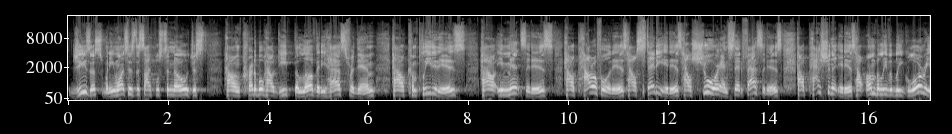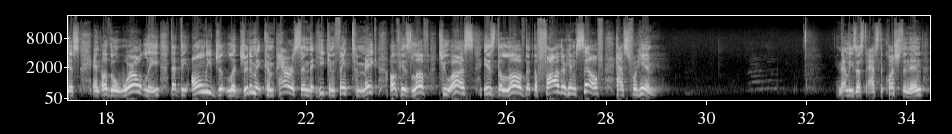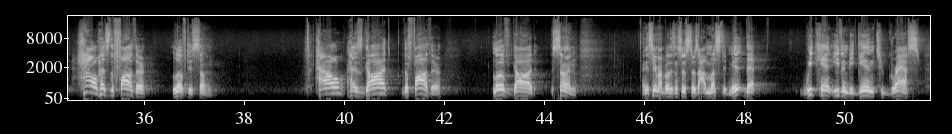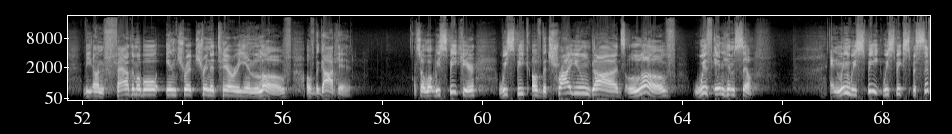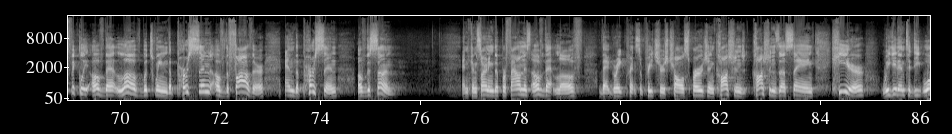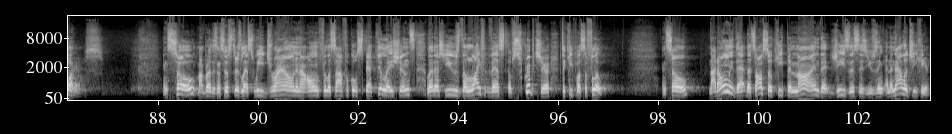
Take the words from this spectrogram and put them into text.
Jesus, when he wants his disciples to know just how incredible, how deep the love that he has for them, how complete it is, how immense it is, how powerful it is, how steady it is, how sure and steadfast it is, how passionate it is, how unbelievably glorious and otherworldly that the only legitimate comparison that he can think to make of his love to us is the love that the Father himself has for him. And that leads us to ask the question then how has the Father loved his Son? How has God the Father loved God the Son? And it's here, my brothers and sisters, I must admit that we can't even begin to grasp the unfathomable intra Trinitarian love of the Godhead. And so, what we speak here we speak of the triune God's love within himself. And when we speak, we speak specifically of that love between the person of the Father and the person of the Son. And concerning the profoundness of that love, that great prince of preachers, Charles Spurgeon, cautions, cautions us, saying, Here we get into deep waters. And so, my brothers and sisters, lest we drown in our own philosophical speculations, let us use the life vest of Scripture to keep us afloat. And so, not only that, let's also keep in mind that Jesus is using an analogy here.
